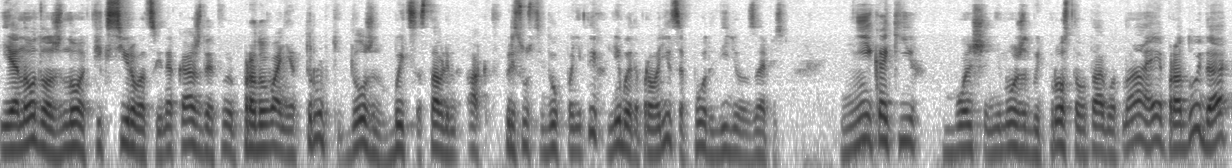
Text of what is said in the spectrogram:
И оно должно фиксироваться. И на каждое твое продувание трубки должен быть составлен акт в присутствии двух понятых, либо это проводиться под видеозапись. Никаких больше не может быть. Просто вот так вот, на, эй, продуй, да,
